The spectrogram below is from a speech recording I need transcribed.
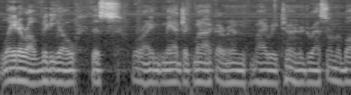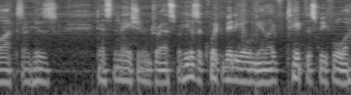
Later I'll video this where I magic marker in my return address on the box and his destination address. But here's a quick video again. I've taped this before,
